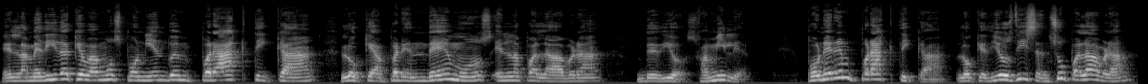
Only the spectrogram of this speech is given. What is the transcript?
en la medida que vamos poniendo en práctica lo que aprendemos en la palabra de Dios. Familia, Poner en práctica lo que Dios dice en su palabra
